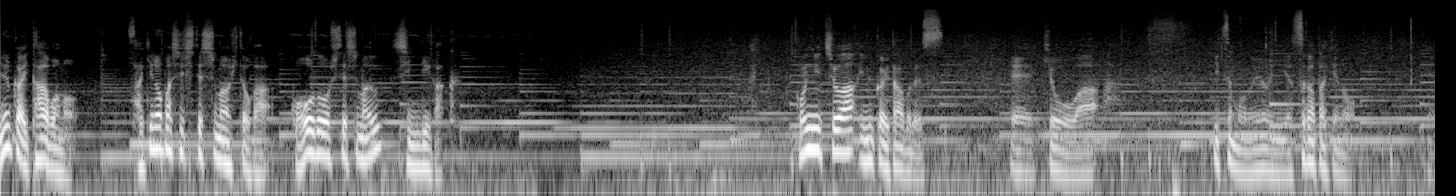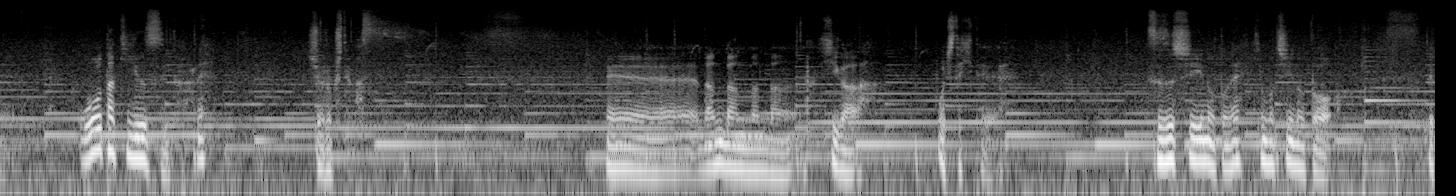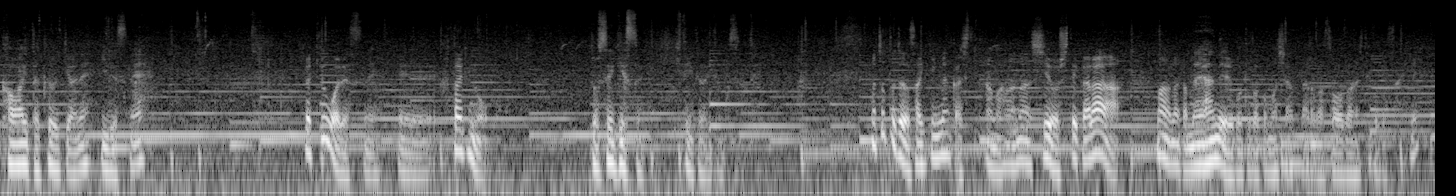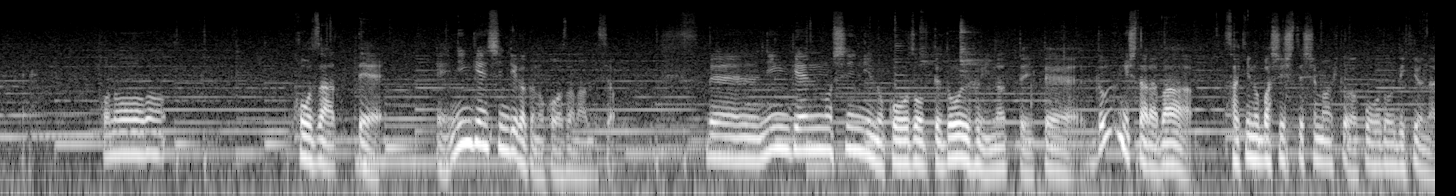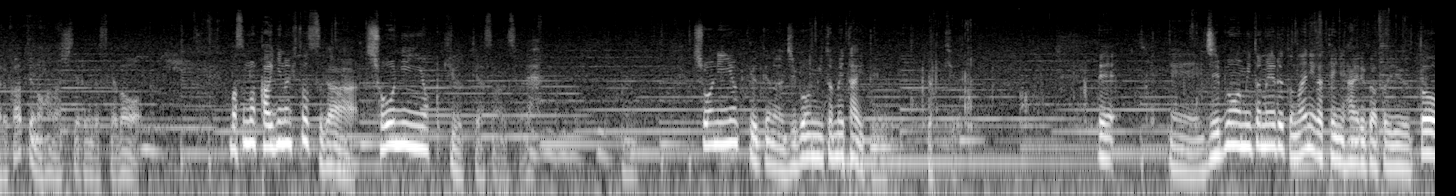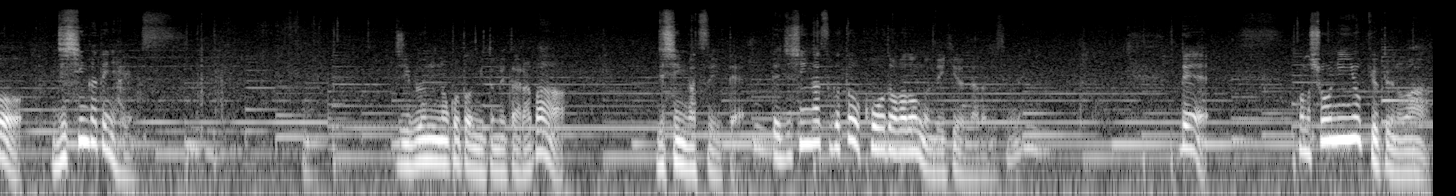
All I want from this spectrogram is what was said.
犬飼ターボの先延ばししてしまう人が行動してしまう心理学。こんにちは犬飼ターボです、えー、今日はいつものように八ヶ岳の、えー、大滝湧水からね収録してます、えー、だんだんだんだん日が落ちてきて涼しいのとね気持ちいいのとで乾いた空気はねいいですね。じゃ今日はですね、えー、2人の女性ゲストに来ていただいてますので、まあ、ちょっとじゃあ先になんかあの話をしてからまあなんか悩んでいることとかもしあったらば相談してくださいね。この講座って人間心理学の講座なんですよ。で人間の心理の構造ってどういうふうになっていてどういうふうにしたらば先延ばししてしまう人が行動できるようになるかっていうのを話してるんですけど、まあ、その鍵の一つが承認欲求ってやつなんですよね、うん、承認欲求っていうのは自分を認めたいという欲求。で、えー、自分を認めると何が手に入るかというと自信が手に入ります、自分のことを認めたらば自信がついて。で自信がつくと行動がどんどんできるようになるんですよね。でこの承認欲求というのは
